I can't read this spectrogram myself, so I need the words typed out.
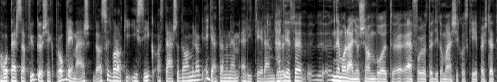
ahol persze a függőség problémás, de az, hogy valaki iszik, az társadalmilag egyáltalán nem elítélendő. Hát illetve nem arányosan volt elfogadott egyik a másikhoz képest. Tehát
